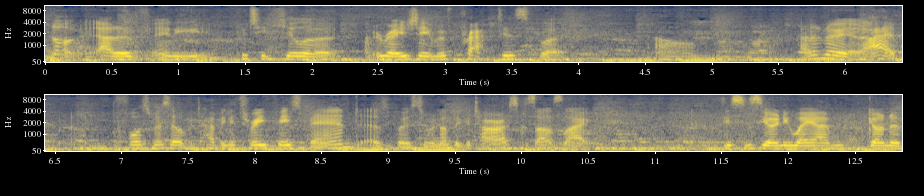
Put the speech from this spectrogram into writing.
not out of any particular regime of practice, but um, I don't know. I forced myself into having a three piece band as opposed to another guitarist because I was like, this is the only way I'm gonna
